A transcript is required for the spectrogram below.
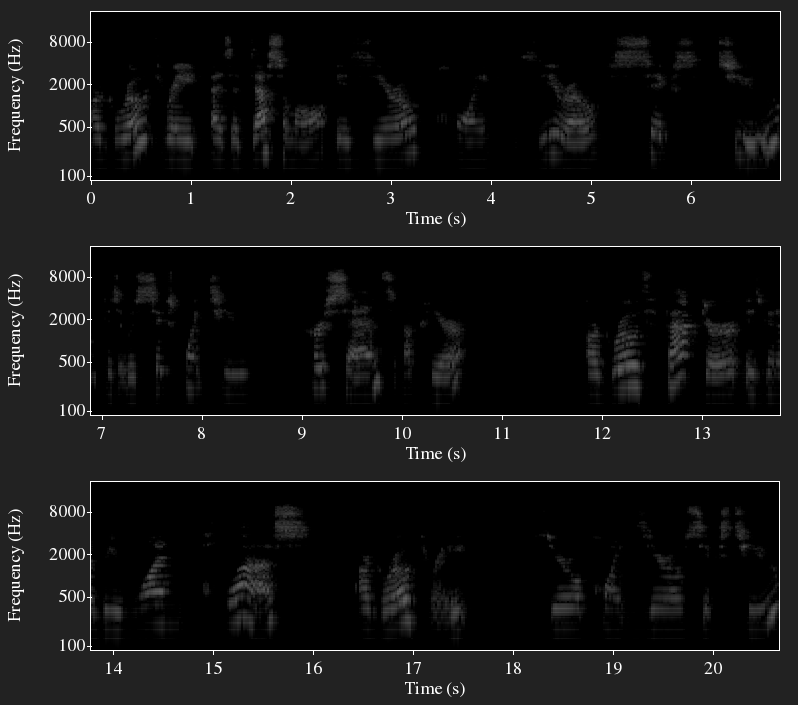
Our growth rate as a decimal is 0 0.062 because it was 6.2 percent up here. Our growth factor is going to be 1 plus our growth rate, 0.062.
